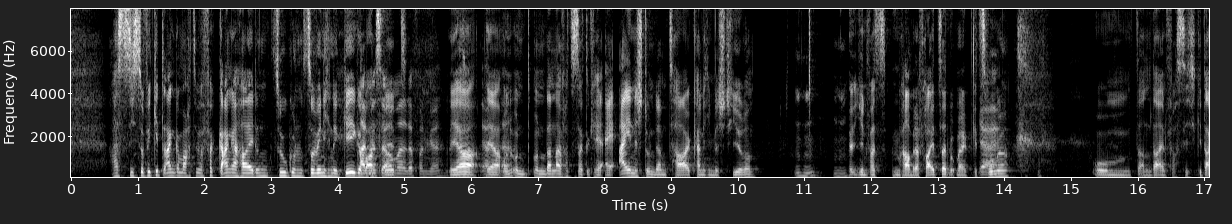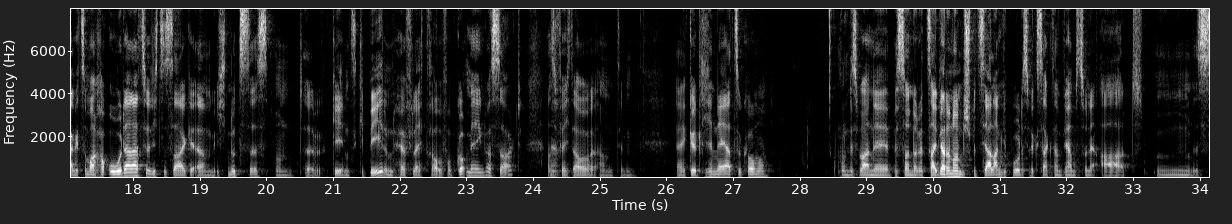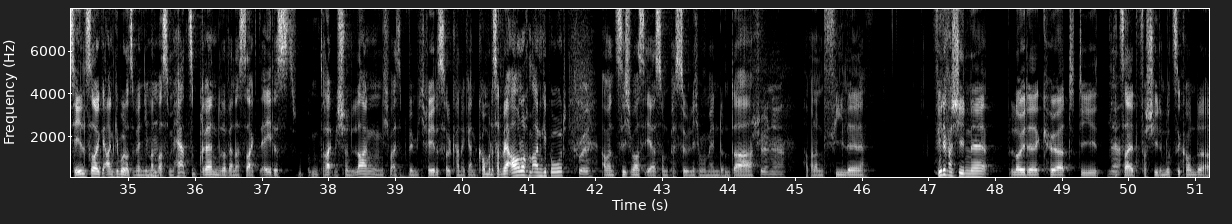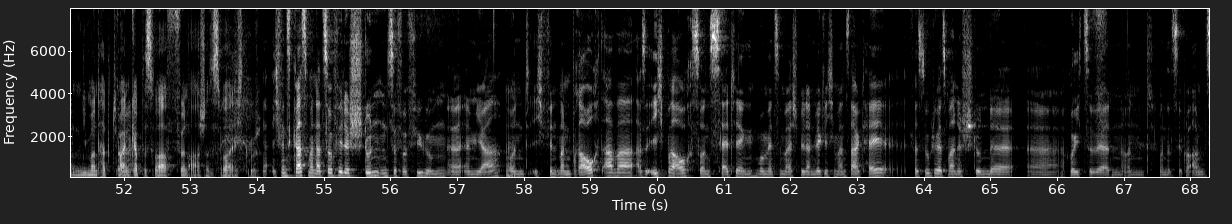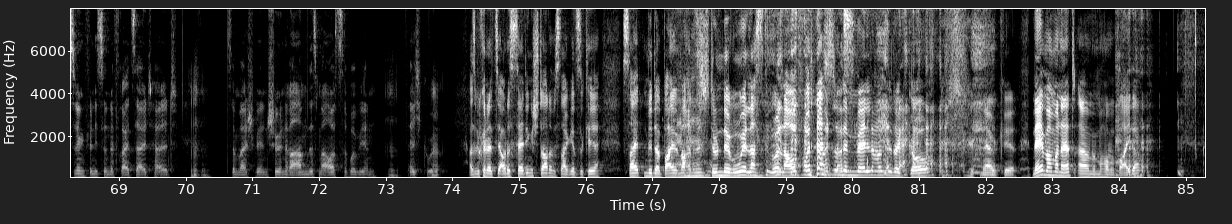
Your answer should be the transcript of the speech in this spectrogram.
hast sich so viel Gedanken gemacht über Vergangenheit und Zukunft und so wenig in der Gegenwart. Ja auch mal davon, gell? Ja, Also, ja, Und, und, und dann einfach zu sagen, okay, ey, eine Stunde am Tag kann ich investieren. Äh, Jedenfalls im Rahmen der Freizeit wird man gezwungen, um dann da einfach sich Gedanken zu machen. Oder natürlich zu sagen, ähm, ich nutze es und äh, gehe ins Gebet und höre vielleicht drauf, ob Gott mir irgendwas sagt. Also vielleicht auch ähm, dem äh, Göttlichen näher zu kommen. Und es war eine besondere Zeit. Wir hatten noch ein Spezialangebot, dass wir gesagt haben, wir haben so eine Art mh, Seelsorgeangebot. Also wenn jemand was im Herzen brennt oder wenn er sagt, ey, das umtreibt mich schon lang und ich weiß nicht, mit wem ich reden soll, kann er gerne kommen. Das hatten wir auch noch im Angebot. Cool. Aber an sich war es eher so ein persönlicher Moment. Und da Schön, ja. Hat man dann viele, viele verschiedene Leute gehört, die Ja. die Zeit verschieden nutzen konnte. Und niemand hat gemeint gehabt, das war für einen Arsch. Also es war echt gut. Ja, ich finde es krass, man hat so viele Stunden zur Verfügung äh, im Jahr und ich finde, man braucht aber, also ich brauche so ein Setting, wo mir zum Beispiel dann wirklich jemand sagt, hey, versuch doch jetzt mal eine Stunde äh, ruhig zu werden und runterzukommen. Und deswegen finde ich so eine Freizeit halt zum Beispiel einen schönen Rahmen, das mal auszuprobieren. Echt cool. Also wir können jetzt ja auch das Setting starten. Wir sagen jetzt, okay, seid mit dabei, wir machen eine Stunde Ruhe, lasst die Uhr laufen und dann Und Stunde melden wir uns wieder go. Na, okay. Nee, machen wir nicht. Ähm, wir machen wir weiter.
